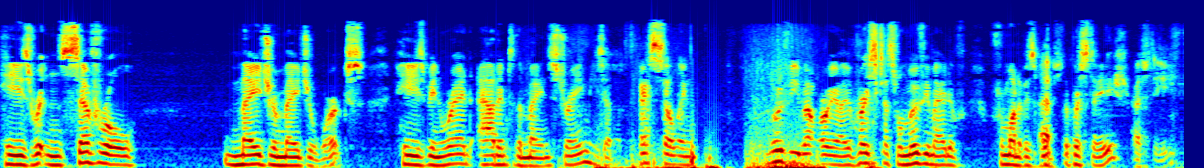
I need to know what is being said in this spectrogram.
He's written several major, major works. He's been read out into the mainstream. He's had a best-selling movie, or a very successful movie made of from one of his books, The Prestige. Prestige.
